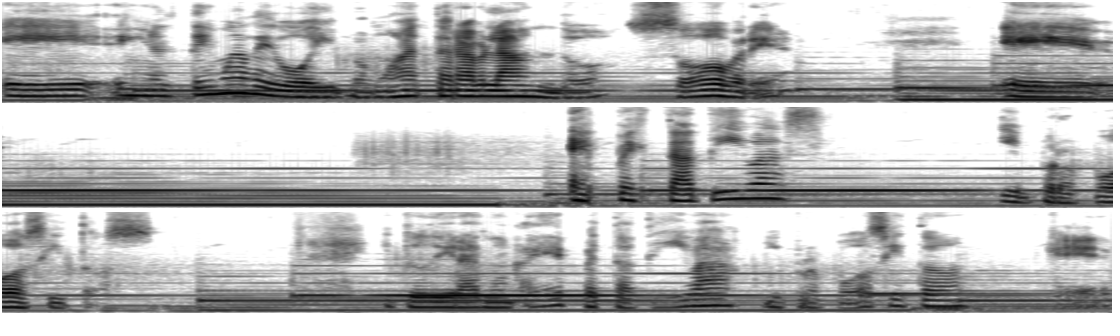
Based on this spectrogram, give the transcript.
Eh, en el tema de hoy vamos a estar hablando sobre eh, expectativas y propósitos. Y tú dirás, no, hay expectativas y propósitos, que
